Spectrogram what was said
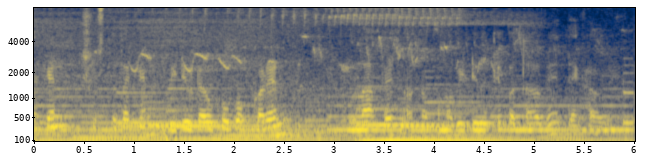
থাকেন, সুস্থ থাকেন ভিডিওটা উপভোগ করেন। আল্লাহ হাফেজ অন্য কোনো ভিডিওতে কথা হবে দেখা হবে।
